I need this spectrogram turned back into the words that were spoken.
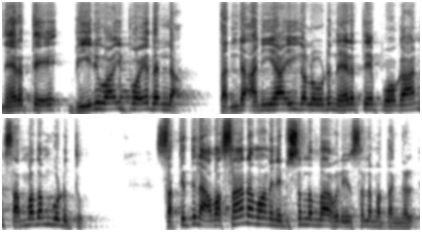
നേരത്തെ ഭീരുവായി പോയതല്ല തന്റെ അനുയായികളോട് നേരത്തെ പോകാൻ സമ്മതം കൊടുത്തു. സത്യത്തിൽ അവസാനമാണ് നബിസല്ലാഹു അലൈഹി വസ്ലമ തങ്ങൾ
